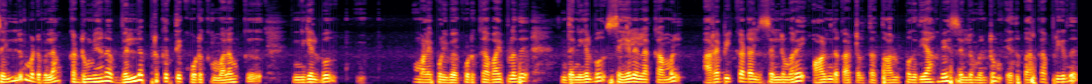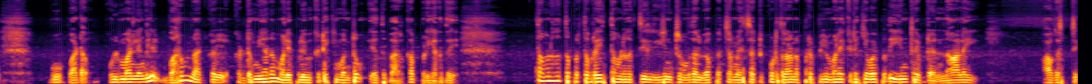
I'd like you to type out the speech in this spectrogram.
செல்லும் இடமெல்லாம் கடுமையான வெள்ளப்பெருக்கத்தை கொடுக்கும் அளவுக்கு நிகழ்வு மழைப்பொழிவை கொடுக்க வாய்ப்புள்ளது. இந்த நிகழ்வு செயலிழக்காமல் அரபிக்கடல் செல்லும் வரை ஆழ்ந்த காற்றழுத்த தாழ்வு பகுதியாகவே செல்லும் என்றும் எதிர்பார்க்கப்படுகிறது. வட உள் மாநிலங்களில் வரும் நாட்கள் கடுமையான மழைப்பொழிவு கிடைக்கும் என்றும் எதிர்பார்க்கப்படுகிறது. தமிழகத்தை பொறுத்தவரை தமிழகத்தில் இன்று முதல் வெப்பச்சலனை சற்று கூடுதலான பரப்பில் மழை கிடைக்க வாய்ப்பது இன்றை விட நாளை ஆகஸ்ட்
